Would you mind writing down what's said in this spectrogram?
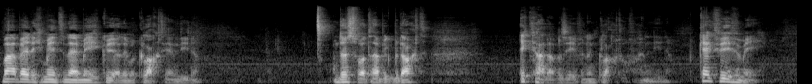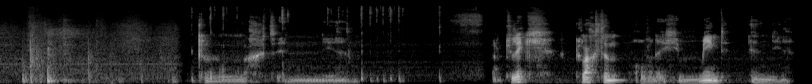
Maar bij de gemeente Nijmegen kun je alleen maar klachten indienen. Dus wat heb ik bedacht? Ik ga daar eens even een klacht over indienen. Kijkt u even mee. Klacht indienen. Klik, klachten over de gemeente indienen.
